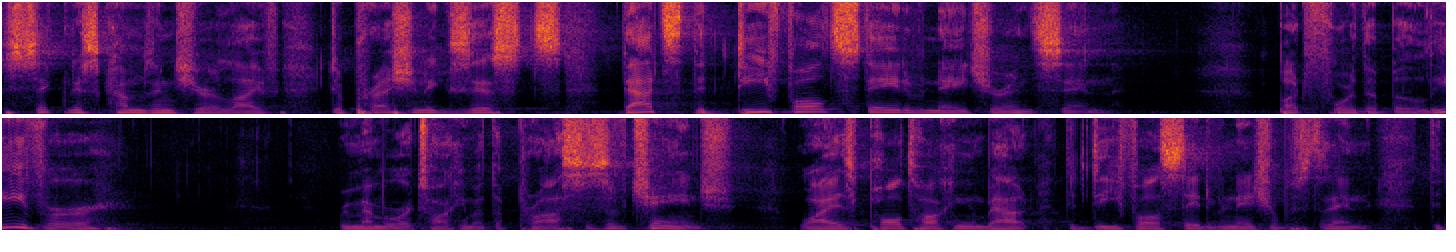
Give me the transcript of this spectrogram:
sickness comes into your life, depression exists. That's the default state of nature in sin. But for the believer, remember we're talking about the process of change. Why is Paul talking about the default state of nature with sin? The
